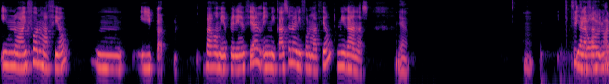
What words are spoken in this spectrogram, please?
Y no hay formación. Mm, y bajo mi experiencia, en mi caso, no hay ni formación ni ganas. Ya. Mm. Sí, que la familia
